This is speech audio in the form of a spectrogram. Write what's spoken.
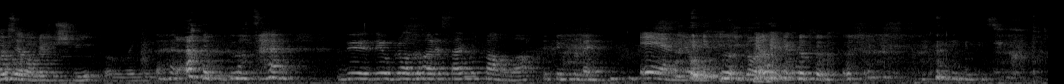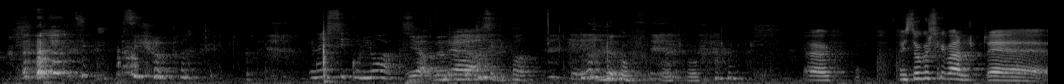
folk si at man blir så sliten. det. Du, det er jo bra du har reserveplaner, da. I tilfelle én jobb ikke går. Psykopat. Nei, psykolog. Ja, men jeg er ikke psykopat. Uff, uff, uff. Eh, hvis dere skulle valgt eh,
